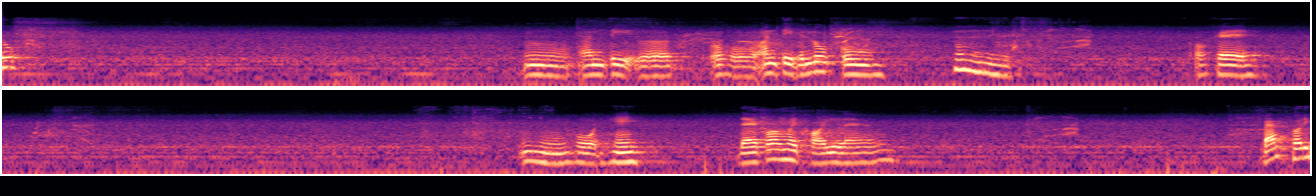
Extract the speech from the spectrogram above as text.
โอันติเออโอ้โห อันติเป็นลูกกรุงโอเค อือหือโหดแฮะแต่ก็ไม่ถอยอยู่แล้วแบ็คคอร์ดิ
